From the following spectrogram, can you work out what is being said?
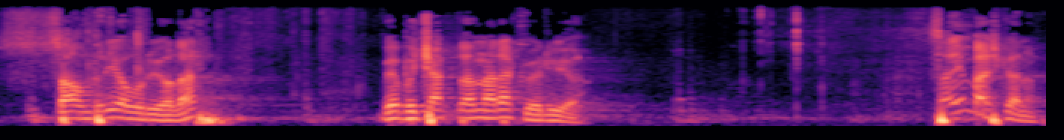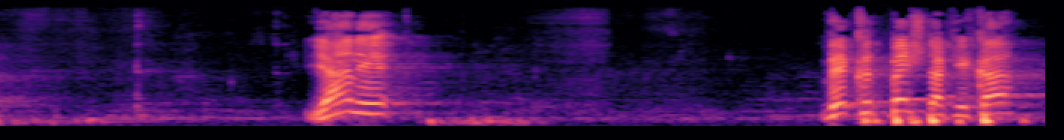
Saldırıya uğruyorlar ve bıçaklanarak ölüyor. Sayın Başkanım, yani ve 45 dakika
